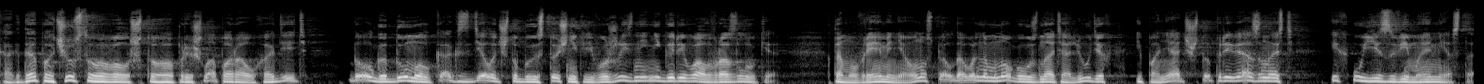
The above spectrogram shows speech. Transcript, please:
Когда почувствовал, что пришла пора уходить, долго думал, как сделать, чтобы источник его жизни не горевал в разлуке. К тому времени он успел довольно много узнать о людях и понять, что привязанность — их уязвимое место.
